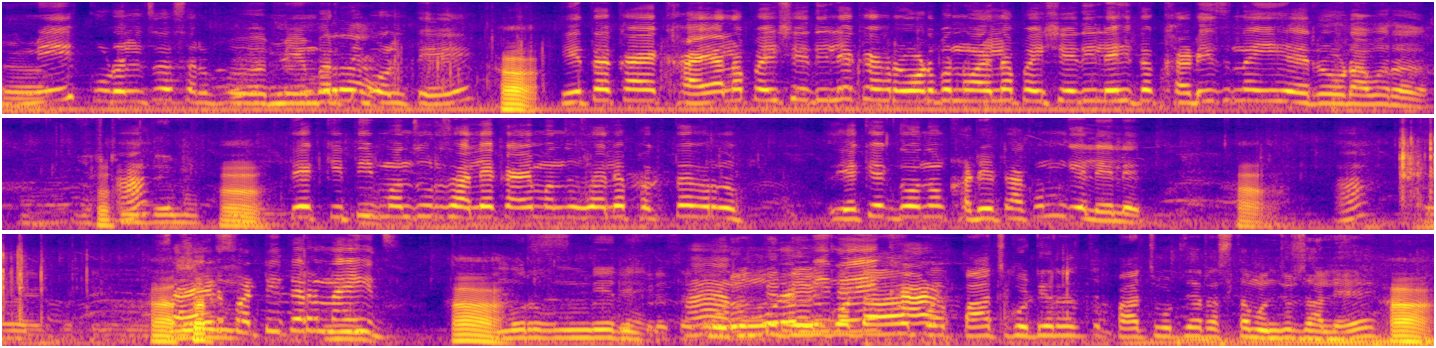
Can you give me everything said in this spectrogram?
मी कुडलचं सर मेंबर ते बोलते हा. इथं काय खायला पैसे दिले का? रोड बनवायला पैसे दिले? इथं खडीच नाही आहे रोडावर. हा? हा. ते किती मंजूर झाले काय मंजूर झाले फक्त एक एक दोन दोन खडे टाकून गेलेले आहेत. हा. हा? हा साईड पट्टी तर नाहीच. हा. मुरुंबीने. हा, मुरुंबी मुरुंबी नाही, देवीकोटा खा- पाच कोटी रस- पाच कोटी रस्ता मंजूर झाले. हा.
